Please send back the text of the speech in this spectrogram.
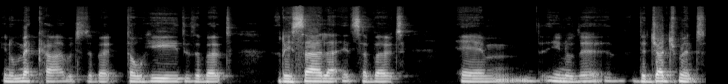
you know, Mecca, which is about Tawheed, is about Risala, it's about, um, you know, the the judgment.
